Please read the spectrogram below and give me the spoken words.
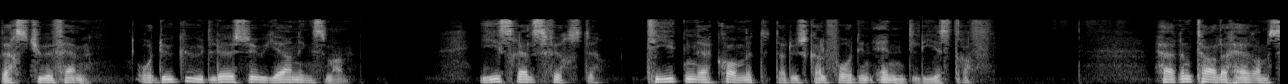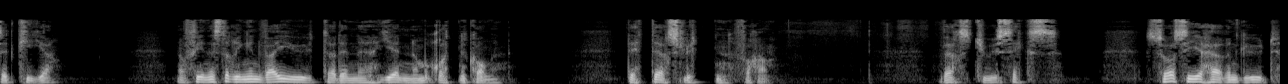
Vers 25 Og du gudløse ugjerningsmann, Israels fyrste, tiden er kommet da du skal få din endelige straff. Herren taler her om Sedkia. Nå finnes det ingen vei ut av denne gjennområtne kongen. Dette er slutten for ham. Vers 26 Så sier Herren Gud,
